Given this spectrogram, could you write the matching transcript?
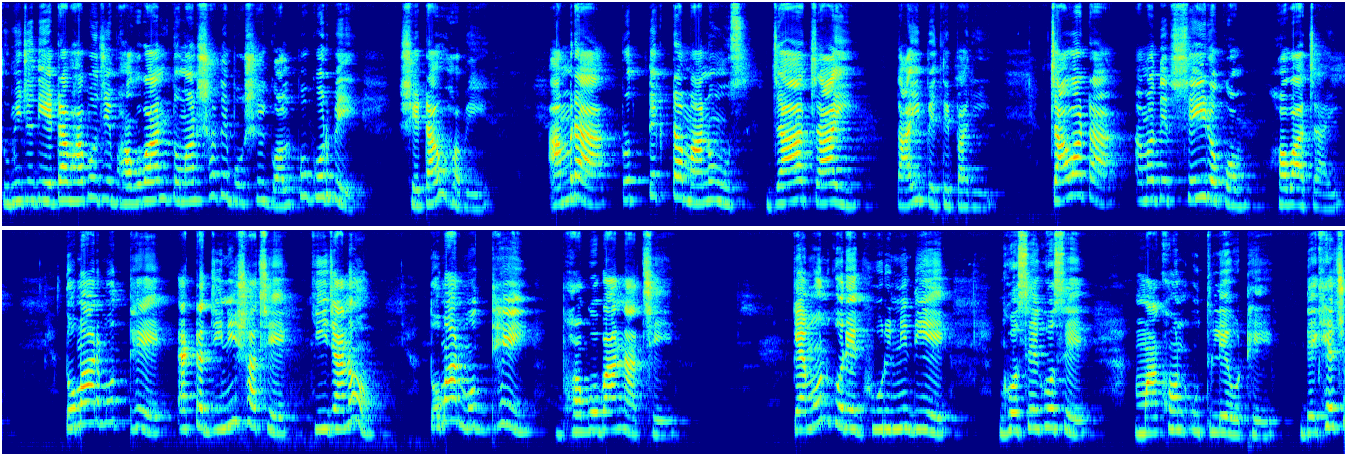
তুমি যদি এটা ভাবো যে ভগবান তোমার সাথে বসে গল্প করবে, সেটাও হবে। আমরা প্রত্যেকটা মানুষ যা চাই তাই পেতে পারি। চাওয়াটা আমাদের সেই রকম হওয়া চাই। তোমার মধ্যে একটা জিনিস আছে, কি জানো? তোমার মধ্যেই ভগবান আছে। কেমন করে ঘূর্ণি দিয়ে ঘষে ঘষে মাখন উতলে ওঠে, দেখেছ?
